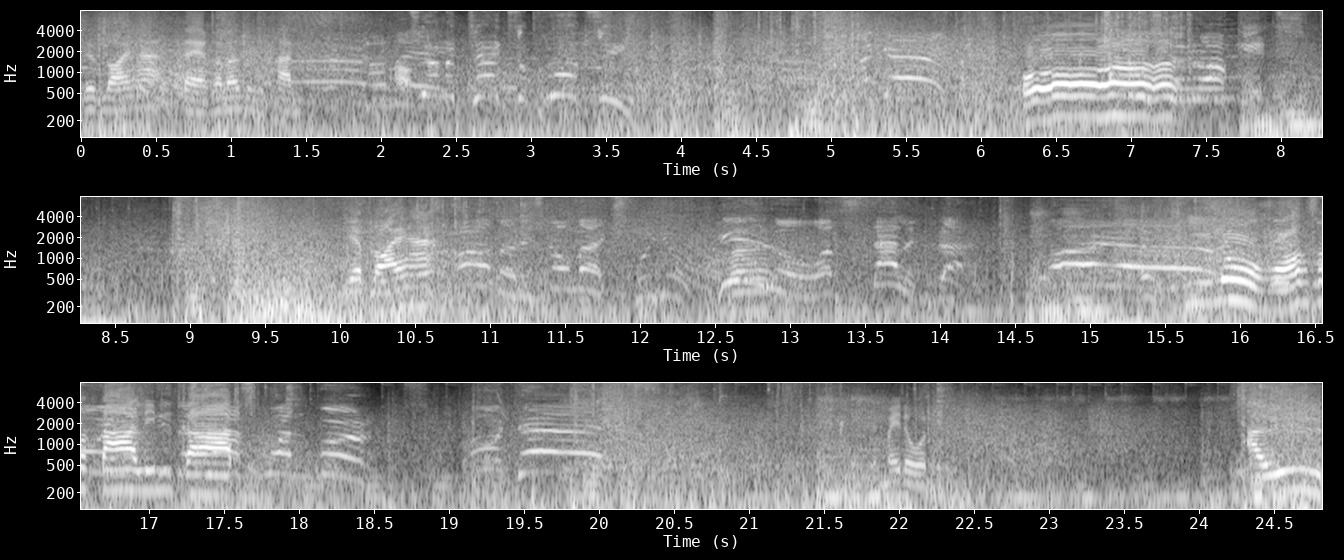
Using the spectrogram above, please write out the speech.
เรียบร้อยฮะ แตกกันแล้วหนึ่งคันโอ้เรียบร้อยฮะ ฮีโร่ของสตาลินการ์ดยังไม่โดนเออ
